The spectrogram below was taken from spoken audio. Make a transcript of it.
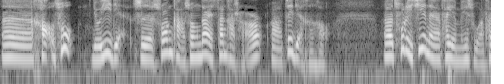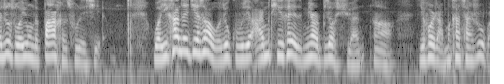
呃，好处。有一点是双卡双待三卡槽啊，这点很好。呃，处理器呢，他也没说，他就说用的八核处理器。我一看这介绍，我就估计 MTK 的面比较悬啊。一会儿咱们看参数吧。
